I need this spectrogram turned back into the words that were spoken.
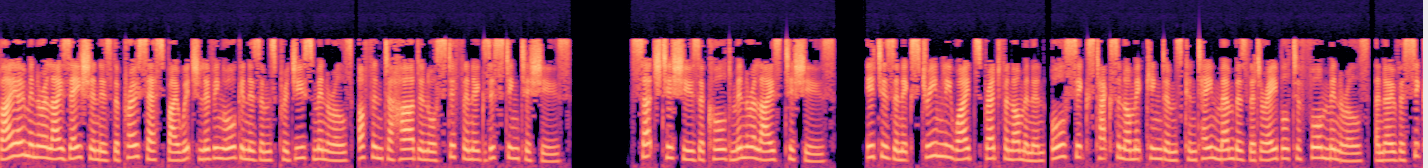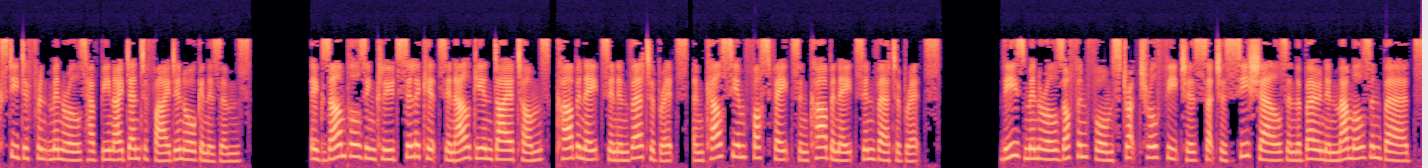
Biomineralization is the process by which living organisms produce minerals, often to harden or stiffen existing tissues. Such tissues are called mineralized tissues. It is an extremely widespread phenomenon. All six taxonomic kingdoms contain members that are able to form minerals, and over 60 different minerals have been identified in organisms. Examples include silicates in algae and diatoms, carbonates in invertebrates, and calcium phosphates and carbonates in vertebrates. These minerals often form structural features such as seashells and the bone in mammals and birds.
